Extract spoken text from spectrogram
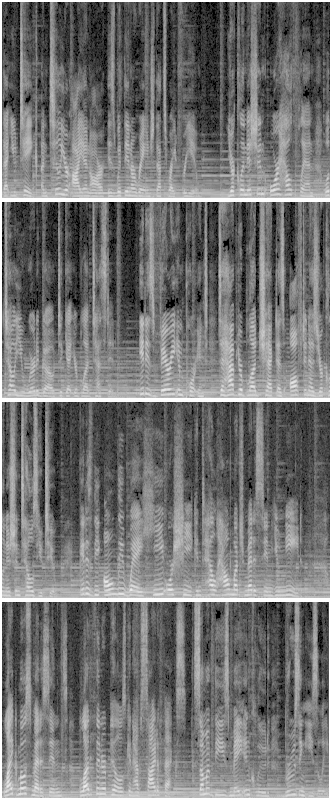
that you take until your INR is within a range that's right for you. Your clinician or health plan will tell you where to go to get your blood tested. It is very important to have your blood checked as often as your clinician tells you to. It is the only way he or she can tell how much medicine you need. Like most medicines, blood thinner pills can have side effects. Some of these may include bruising easily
